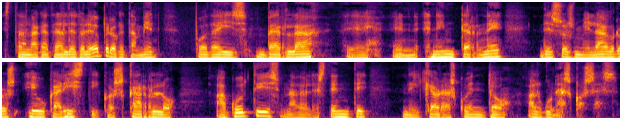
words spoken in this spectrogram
está en la Catedral de Toledo, pero que también podéis verla eh, en, en internet, de esos milagros eucarísticos. Carlo Acutis, un adolescente del que ahora os cuento algunas cosas.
